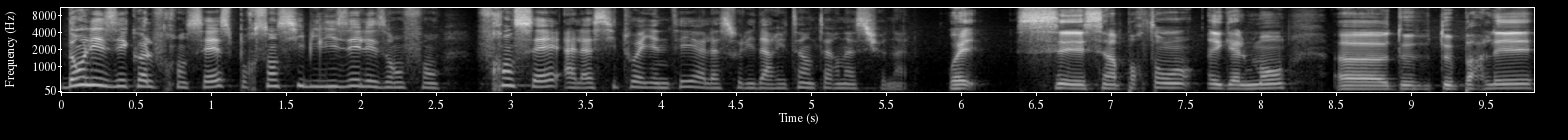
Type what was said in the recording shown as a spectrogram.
dans les écoles françaises, pour sensibiliser les enfants français à la citoyenneté et à la solidarité internationale. Oui, c'est important également euh, de, parler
